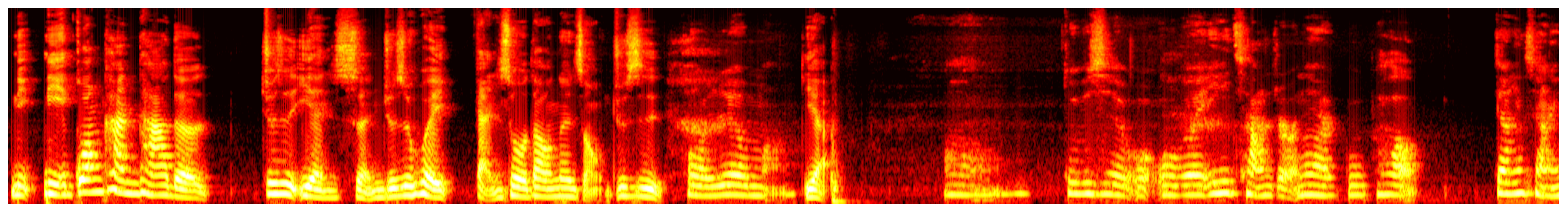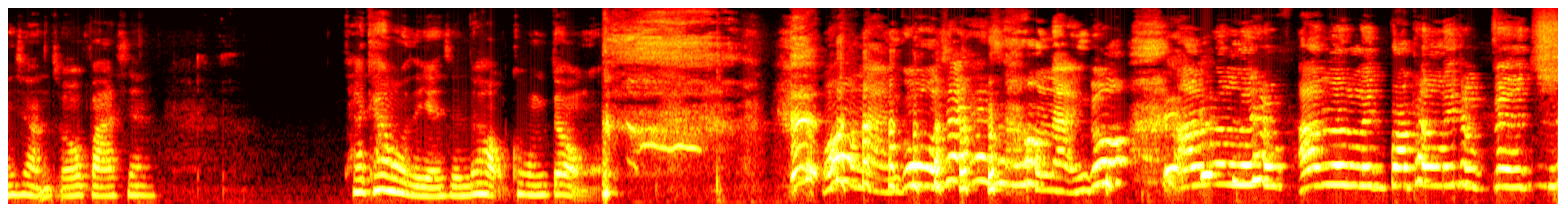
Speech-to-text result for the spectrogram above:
你你光看他的就是眼神，就是会感受到那种就是火热吗？Yeah，哦，对不起，我我唯一抢走那个鼓泡，刚想一想之后发现，他看我的眼神都好空洞哦。我好难过，我现在开始好难过。I'm a little, I'm a little broken little bitch。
